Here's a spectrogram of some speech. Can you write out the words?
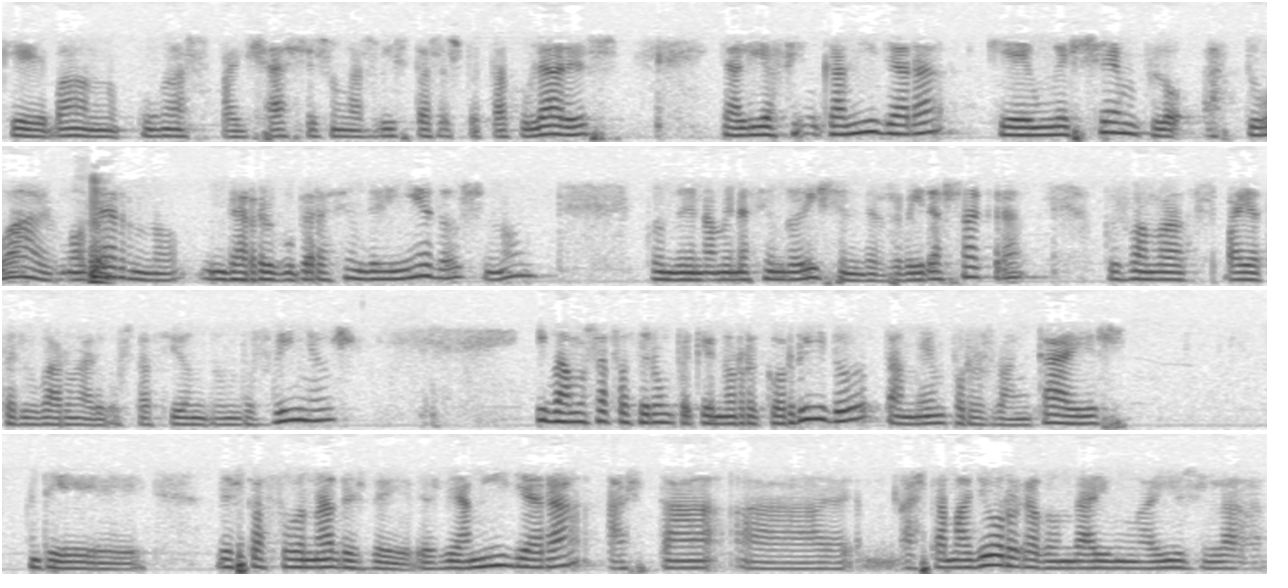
que van unhas paisaxes, unhas vistas espectaculares, e ali a finca Millara, que é un exemplo actual, hmm. moderno, da recuperación de viñedos, non? con denominación de orixen de Ribeira Sacra, pois vamos, vai a ter lugar unha degustación dun dos viños, e vamos a facer un pequeno recorrido tamén por os bancais de, desta zona desde, desde a Millara hasta, a, hasta Mallorca, onde hai unha isla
